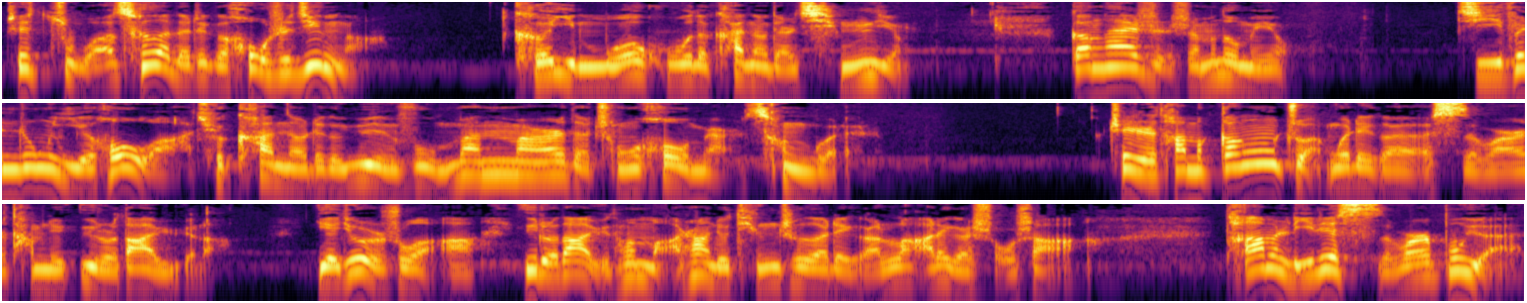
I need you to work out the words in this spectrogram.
这左侧的这个后视镜啊，可以模糊的看到点情景。刚开始什么都没有，几分钟以后啊，却看到这个孕妇慢慢的从后面蹭过来了。这是他们刚转过这个死弯，他们就遇着大雨了。也就是说啊，遇着大雨，他们马上就停车，这个拉这个手刹。他们离这死弯不远，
